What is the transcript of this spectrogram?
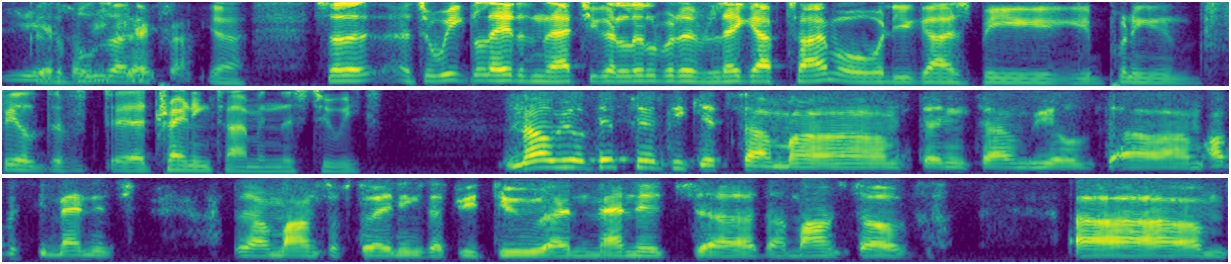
Yes, the a Bulls later. Yeah. So it's a week later than that. You got a little bit of leg up time, or will you guys be putting in field of, uh, training time in this two weeks? No, we'll definitely get some um, training time. We'll um, obviously manage the amount of training that we do and manage uh, the amount of um,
